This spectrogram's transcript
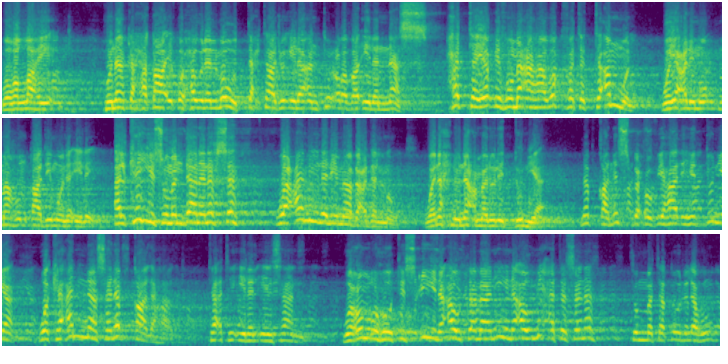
ووالله هناك حقائق حول الموت تحتاج إلى أن تعرض إلى الناس حتى يقف معها وقفة التأمل ويعلم ما هم قادمون إليه. الكيس من دان نفسه وعمل لما بعد الموت. ونحن نعمل للدنيا. نبقى نسبح في هذه الدنيا وكأننا سنبقى لها. تأتي إلى الإنسان وعمره تسعين أو ثمانين أو مئة سنة ثم تقول له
